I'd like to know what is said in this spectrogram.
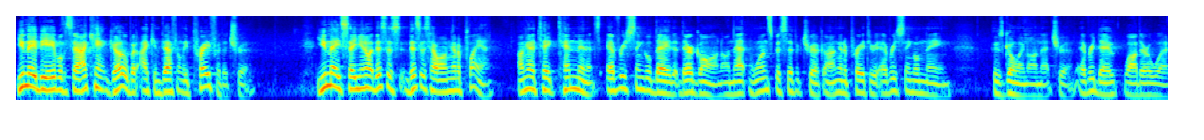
You may be able to say, I can't go, but I can definitely pray for the trip. You may say, you know what, this is, this is how I'm going to plan. I'm going to take 10 minutes every single day that they're gone on that one specific trip. I'm going to pray through every single name who's going on that trip every day while they're away.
